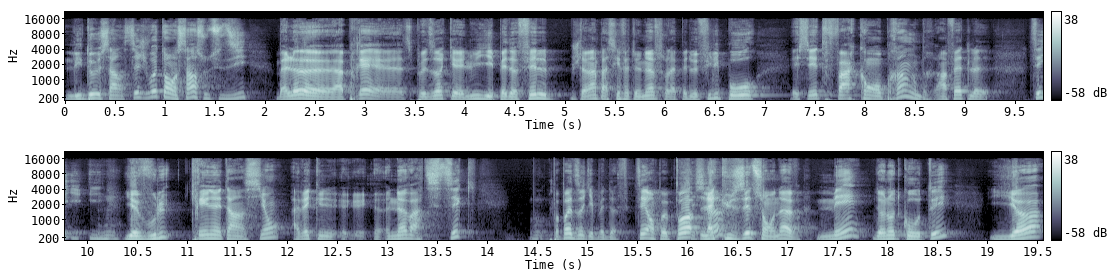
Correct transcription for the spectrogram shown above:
les deux sens. Tu sais, je vois ton sens où tu dis, ben là, euh, après, euh, tu peux dire que lui, il est pédophile, justement parce qu'il a fait une œuvre sur la pédophilie pour essayer de faire comprendre, en fait, le. Tu sais, il, il- Mhm. il a voulu créer une intention avec une, œuvre artistique. On peut pas dire qu'il est pédophile. Tu sais, on peut pas l'accuser de son œuvre. Mais, d'un autre côté, il y a.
